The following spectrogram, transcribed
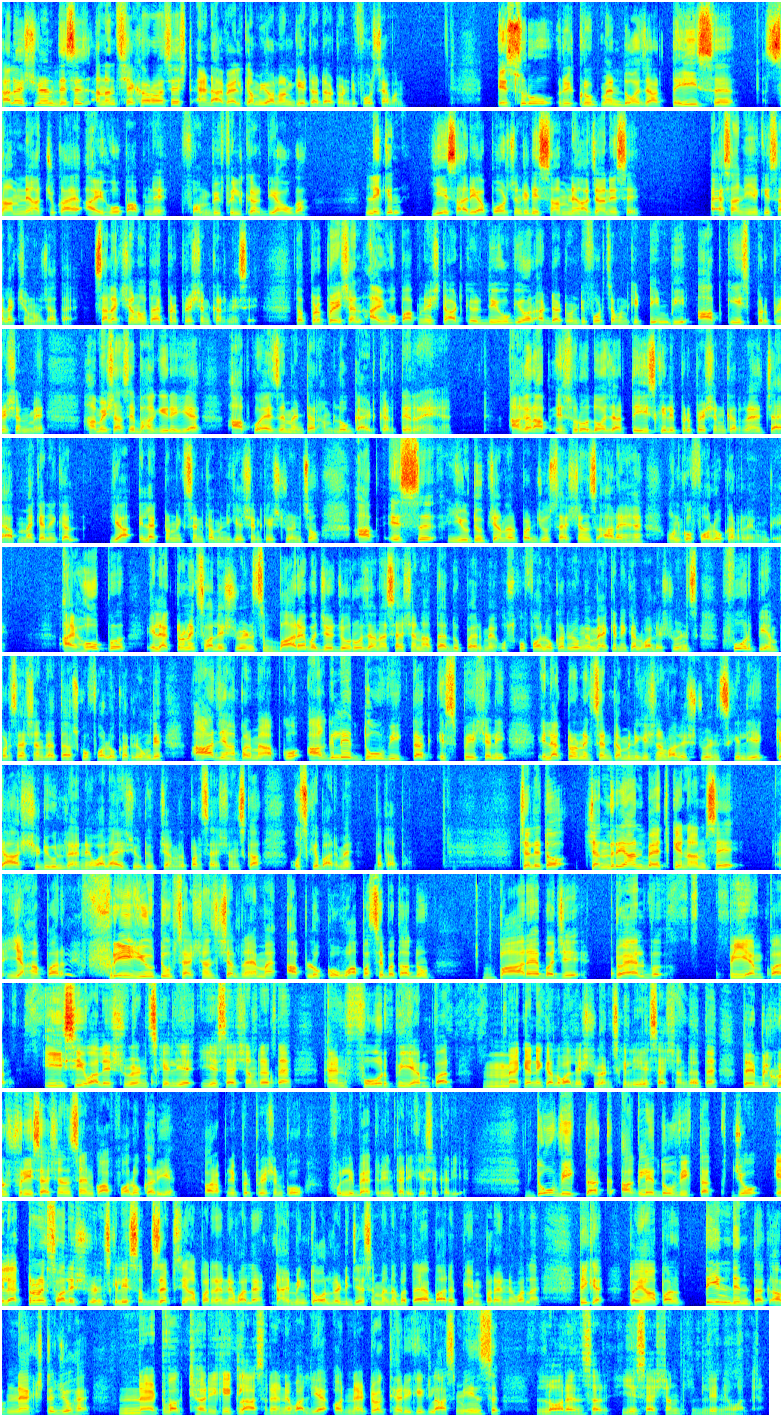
Hello students, this is Anant Shekhar Vasist and I welcome you all on GateAdda 24/7. ISRO recruitment 2023 सामने आ चुका है। I hope आपने form भी fill कर दिया होगा। लेकिन ये सारी अपॉर्चुनिटी सामने आ जाने से ऐसा नहीं है कि सिलेक्शन हो जाता है। सिलेक्शन होता है प्रिपरेशन करने से। तो प्रिपरेशन आई होप आपने स्टार्ट कर दी होगी और अड्डा ट्वेंटी फोर सेवन की टीम भी आपकी इस प्रिपरेशन में हमेशा से भागी रही है। आपको एज ए मेंटर हम लोग गाइड करते रहे हैं। अगर आप इसरो 2023 के लिए प्रिपरेशन कर रहे हैं, चाहे आप मैकेनिकल या इलेक्ट्रॉनिक्स एंड कम्युनिकेशन के स्टूडेंट्स हो, आप इस यूट्यूब चैनल पर जो सेशंस आ रहे हैं, उनको फॉलो कर रहे होंगे। आई होप इलेक्ट्रॉनिक्स वाले स्टूडेंट्स 12 बजे जो रोज़ाना सेशन आता है दोपहर में, उसको फॉलो कर रहे होंगे। मैकेनिकल वाले स्टूडेंट्स 4 पीएम पर सेशन रहता है, उसको फॉलो कर रहे होंगे। आज यहाँ पर मैं आपको अगले दो वीक तक स्पेशली इलेक्ट्रॉनिक्स एंड कम्युनिकेशन वाले स्टूडेंट्स के लिए क्या शेड्यूल रहने वाला है इस यूट्यूब चैनल पर सेशंस का, उसके बारे में बताता हूँ। चले तो चंद्रयान बैच के नाम से यहाँ पर फ्री यूट्यूब सेशंस चल रहे हैं। मैं आप लोग को वापस से बता दूँ 12 बजे 12 पीएम पर ईसी e वाले स्टूडेंट्स के लिए ये सेशन रहते हैं एंड 4 पीएम पर मैकेनिकल वाले स्टूडेंट्स के लिए सेशन रहते हैं। तो ये बिल्कुल फ्री सेशंस हैं, इनको आप फॉलो करिए और अपनी प्रिपरेशन को फुल्ली बेहतरीन तरीके से करिए। दो वीक तक, अगले दो वीक तक जो इलेक्ट्रॉनिक्स वाले स्टूडेंट्स के लिए सब्जेक्ट्स यहाँ पर रहने वाला है टाइमिंग तो ऑलरेडी जैसे मैंने बताया 12 पीएम पर रहने वाला है, ठीक है? तो यहाँ पर तीन दिन तक अब नेक्स्ट जो है नेटवर्क थ्योरी की क्लास रहने वाली है और नेटवर्क थ्योरी की क्लास मीन्स लॉरेंस सर ये सेशन लेने वाला है।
